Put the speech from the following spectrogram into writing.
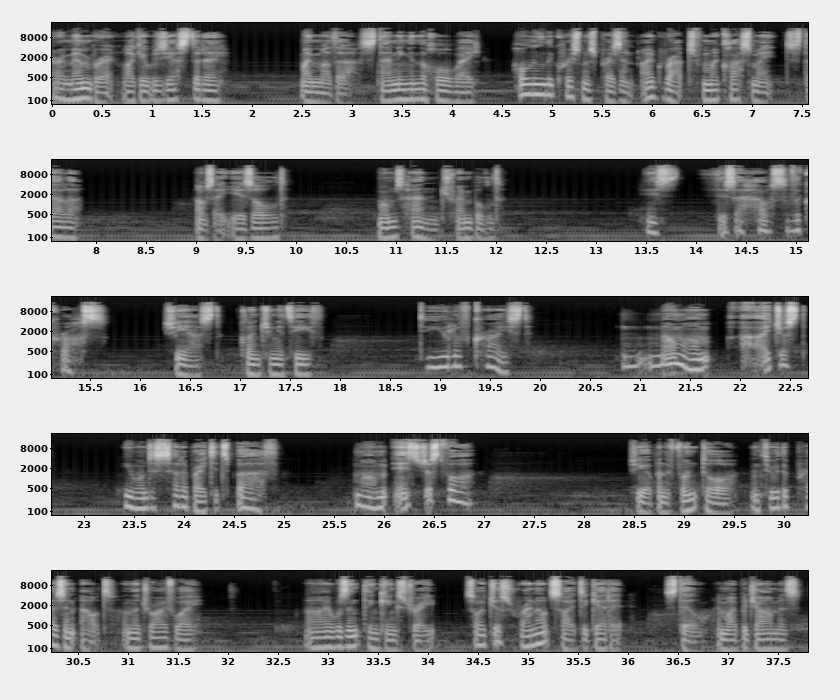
I remember it like it was yesterday. My mother standing in the hallway holding the Christmas present I'd wrapped for my classmate, Stella. I was eight years old. Mum's hand trembled. Is this a house of the cross? She asked, clenching her teeth. Do you love Christ? No, Mum, I just. You want to celebrate its birth. Mum, it's just for. She opened the front door and threw the present out on the driveway. I wasn't thinking straight, so I just ran outside to get it, still in my pajamas.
